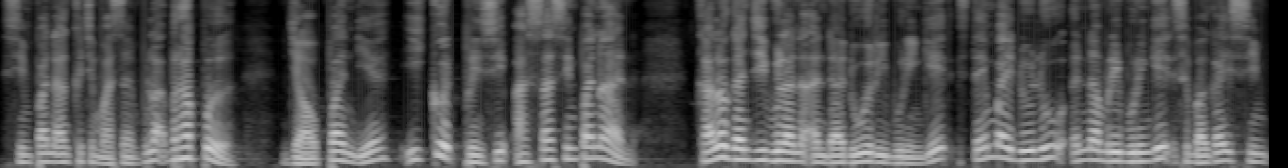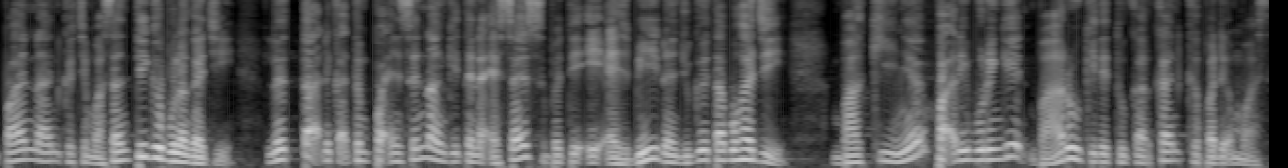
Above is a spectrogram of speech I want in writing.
Simpanan kecemasan pula berapa? Jawapan dia ikut prinsip asas simpanan. Kalau gaji bulanan anda RM2,000, standby dulu RM6,000 sebagai simpanan kecemasan 3 bulan gaji. Letak dekat tempat yang senang kita nak akses seperti ASB dan juga tabung haji. Bakinya RM4,000 baru kita tukarkan kepada emas.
